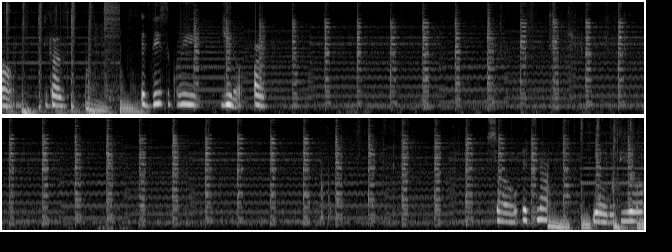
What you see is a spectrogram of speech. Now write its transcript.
um, because it's basically, you know, our So it's not really a big deal.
